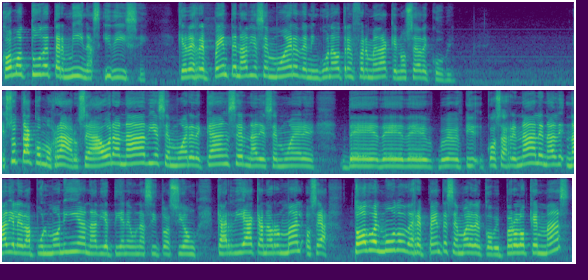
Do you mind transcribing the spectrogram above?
¿Cómo tú determinas y dices que de repente nadie se muere de ninguna otra enfermedad que no sea de COVID. Eso está como raro, o sea, ahora nadie se muere de cáncer, nadie se muere de, eh, cosas renales, nadie, nadie le da pulmonía, nadie tiene una situación cardíaca normal, o sea, todo el mundo de repente se muere del COVID. Pero lo que más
